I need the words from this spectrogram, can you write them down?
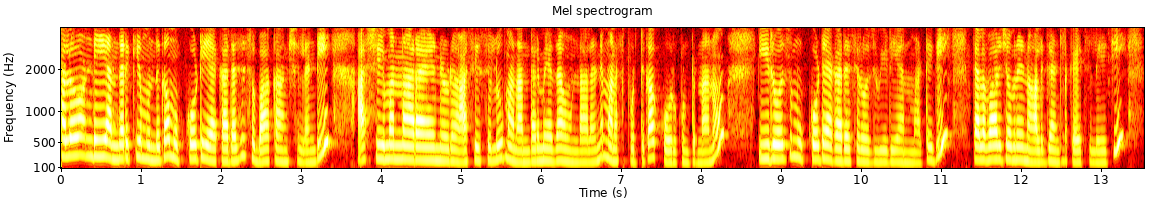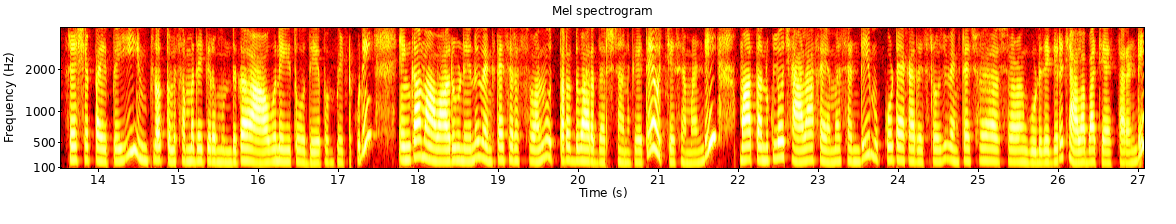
హలో అండి. అందరికీ ముందుగా ముక్కోటి ఏకాదశి శుభాకాంక్షలు అండి ఆ శ్రీమన్నారాయణుడు ఆశీస్సులు మనందరి మీద ఉండాలని మనస్ఫూర్తిగా కోరుకుంటున్నాను. ఈరోజు ముక్కోటి ఏకాదశి రోజు వీడియో అనమాట ఇది. తెల్లవారుజామున నాలుగు గంటలకైతే లేచి ఫ్రెష్ అప్ అయిపోయి ఇంట్లో తులసమ్మ దగ్గర ముందుగా ఆవు నెయ్యితో దీపం పెట్టుకుని ఇంకా మా వారు నేను వెంకటేశ్వర స్వామి ఉత్తర ద్వార దర్శనానికి అయితే వచ్చేసామండి. మా తణుకులో చాలా ఫేమస్ అండి. ముక్కోటి ఏకాదశి రోజు వెంకటేశ్వర స్వామి గుడి దగ్గర చాలా బాగా చేస్తారండి.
